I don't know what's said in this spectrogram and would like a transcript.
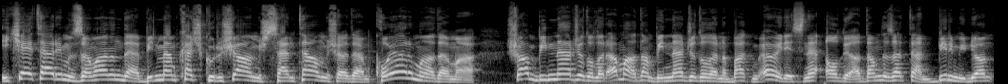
İki Ethereum zamanında bilmem kaç kuruşa almış, sente almış adam. Koyar mı adama? Şu an binlerce dolar ama adam binlerce dolarına bakmıyor. Öylesine alıyor. Adamda zaten 1 milyon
